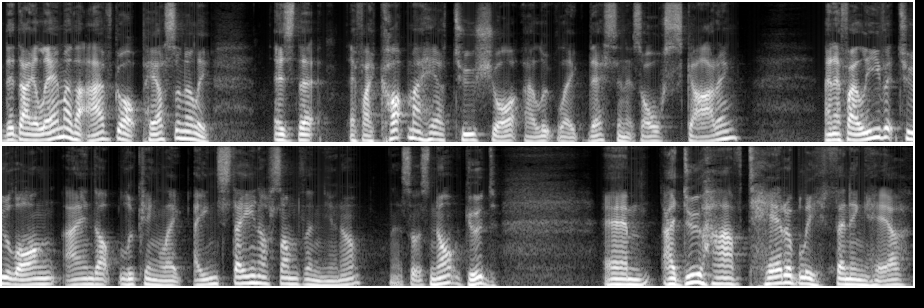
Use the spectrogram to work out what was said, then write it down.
the dilemma that I've got personally is that if I cut my hair too short, I look like this and it's all scarring. And if I leave it too long, I end up looking like Einstein or something, you know? So it's not good. Um, I do have terribly thinning hair.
